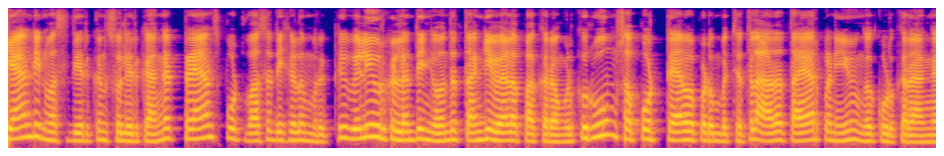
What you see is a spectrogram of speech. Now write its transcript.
கேண்டீன் வசதி இருக்குன்னு சொல்லியிருக்காங்க. டிரான்ஸ்போர்ட் வசதிகளும் இருக்குது வெளியூர்கள்லேருந்து இங்கே வந்து தங்கி வேலை பார்க்குறவங்களுக்கு ரூம் சப்போர்ட் தேவைப்படும் பட்சத்தில் அதை தயார் பண்ணியும் இங்கே கொடுக்குறாங்க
